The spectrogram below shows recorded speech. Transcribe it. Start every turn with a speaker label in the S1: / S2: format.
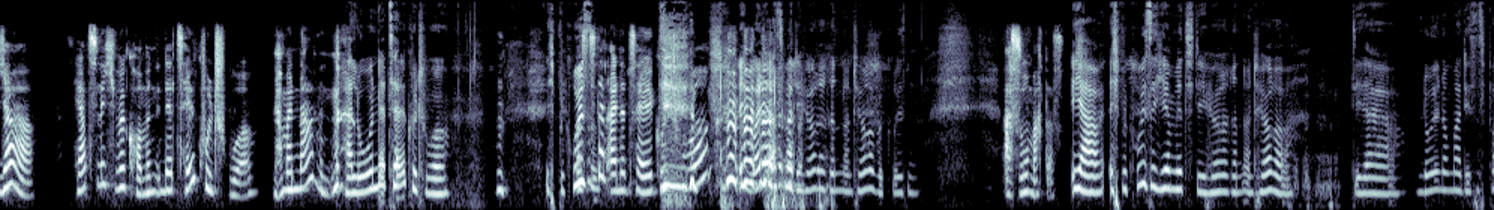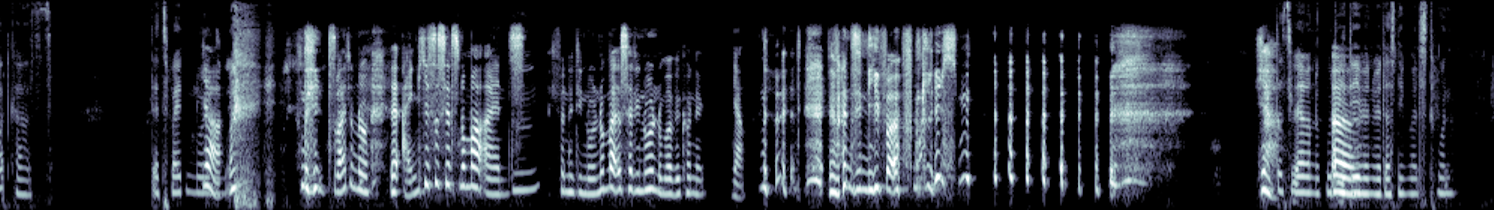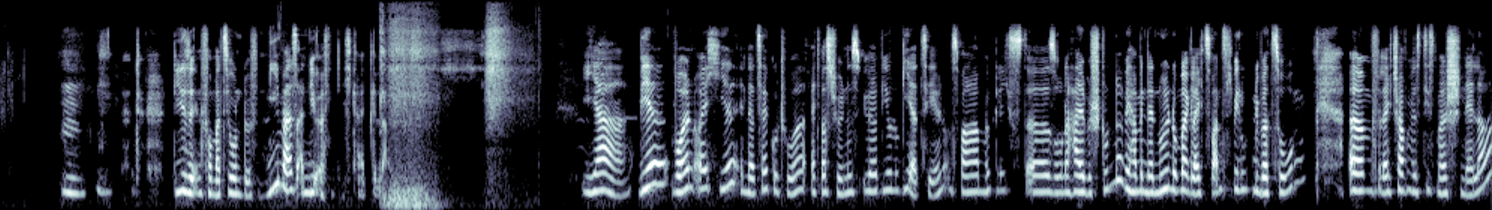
S1: Ja, herzlich willkommen in der Zellkultur. Wir haben einen Namen.
S2: Hallo in der Zellkultur.
S1: Ich begrüße. Was ist denn eine Zellkultur?
S2: ich wollte erstmal die Hörerinnen und Hörer begrüßen.
S1: Ach so, mach das.
S2: Ja, ich begrüße hiermit die Hörerinnen und Hörer der Nullnummer dieses Podcasts. Der zweiten Nullnummer. Ja,
S1: die zweite Nummer. Ja, eigentlich ist es jetzt Nummer eins. Mhm. Ich finde, die Nullnummer ist ja die Nullnummer. Wir können ja, ja. Wir werden sie nie veröffentlichen.
S2: ja. Das wäre eine gute äh, Idee, wenn wir das niemals tun.
S1: Mm. Diese Informationen dürfen niemals an die Öffentlichkeit gelangen. Ja, wir wollen euch hier in der Zellkultur etwas Schönes über Biologie erzählen. Und zwar möglichst äh, so eine halbe Stunde. Wir haben in der Nullnummer gleich 20 Minuten überzogen. Ähm, vielleicht schaffen wir es diesmal schneller.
